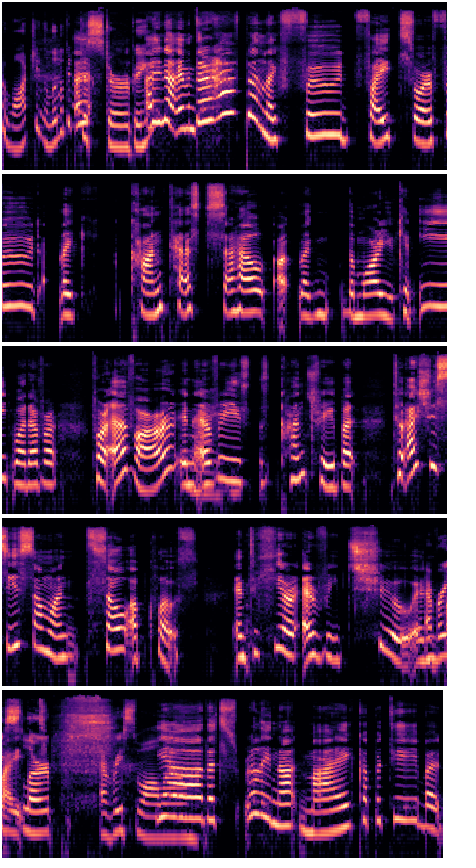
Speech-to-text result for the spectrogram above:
I watching? A little bit disturbing. I know. I mean, there have been like food fights or food like contests. How uh, like the more you can eat, whatever, forever in every s- country. But to actually see someone so up close and to hear every chew and every bite. slurp, every swallow. Yeah, that's really not my cup of tea, but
